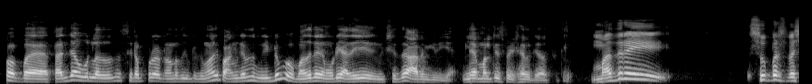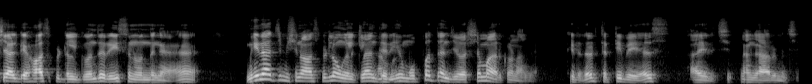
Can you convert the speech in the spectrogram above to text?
இப்போ இப்போ தஞ்சாவூர்ல வந்து சிறப்புற நடந்துகிட்டு இருக்கனால இப்போ அங்கிருந்து மீண்டும் இப்போ மதுரை மறுபடியும் அதே விஷயத்தை ஆரம்பிக்கிறீங்க. இல்லையா? Multi speciality hospital. Madurai super speciality ஹாஸ்பிட்டலுக்கு வந்து ரீசன் வந்துங்க. மீனாட்சி மிஷன் ஹாஸ்பிட்டல் உங்களுக்குலாம். தெரியும். முப்பத்தஞ்சு வருஷமா இருக்கோம் நாங்கள் கிட்டத்தட்ட தேர்ட்டி ஃபைவ் இயர்ஸ் ஆயிடுச்சு நாங்கள் ஆரம்பிச்சு.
